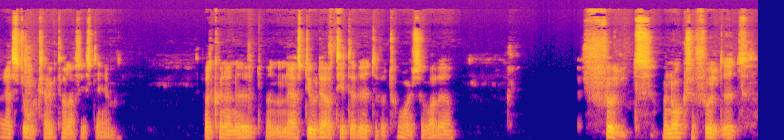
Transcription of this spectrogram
rätt stort högtalarsystem för att kunna nå ut. Men när jag stod där och tittade ut över torg så var det fullt, men också fullt ut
